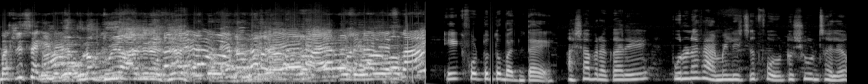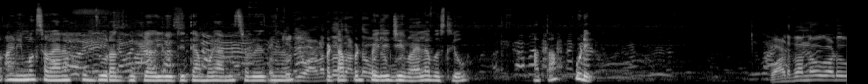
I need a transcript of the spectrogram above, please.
बसली सगळी एक फोटो तो बनताय. अशा प्रकारे पूर्ण फॅमिलीचं फोटोशूट झालं आणि मग सगळ्यांना खूप जोरात भूक लागली होती त्यामुळे आम्ही सगळेजण पटापट पहिले जेवायला बसलो. आता पुढे. वाढता नको काढू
